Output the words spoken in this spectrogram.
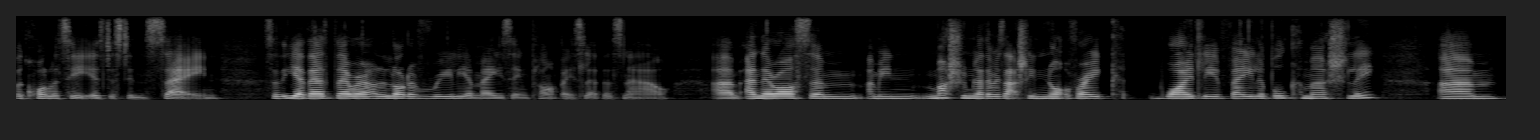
the quality is just insane. So yeah, there there are a lot of really amazing plant based leathers now. Um, and there are some, I mean, mushroom leather is actually not very c- widely available commercially. Um,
